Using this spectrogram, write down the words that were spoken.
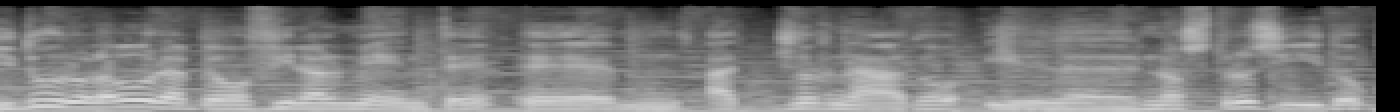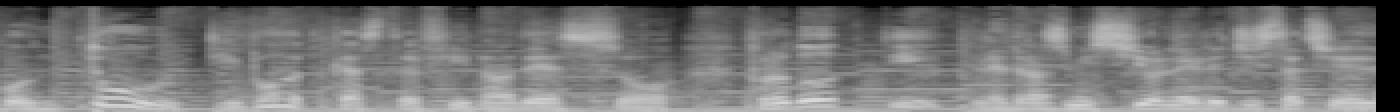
di duro lavoro abbiamo finalmente ehm, aggiornato il nostro sito con tutti i podcast fino adesso prodotti, le trasmissioni, le registrazioni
